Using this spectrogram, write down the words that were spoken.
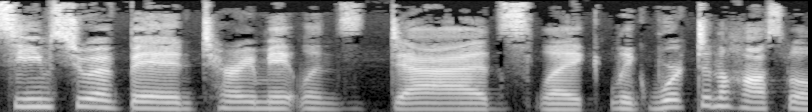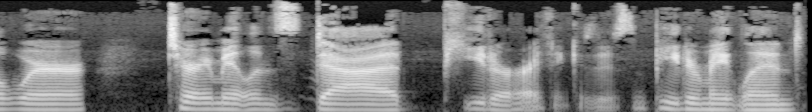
seems to have been terry maitland's dad's like like worked in the hospital where Terry Maitland's dad, Peter, I think it is Peter Maitland,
